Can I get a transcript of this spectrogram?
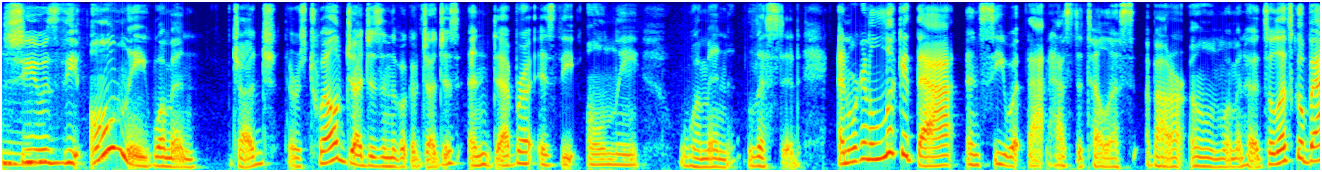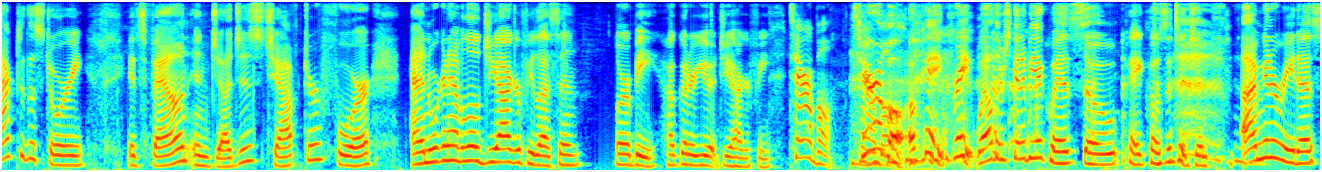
She was the only woman judge. There was 12 judges in the book of Judges and Deborah is the only woman listed. And we're going to look at that and see what that has to tell us about our own womanhood. So let's go back to the story. It's found in Judges chapter 4 and we're going to have a little geography lesson. Laura B, how good are you at geography? Terrible. Terrible. Okay, great. Well, there's going to be a quiz, so pay close attention. I'm going to read us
